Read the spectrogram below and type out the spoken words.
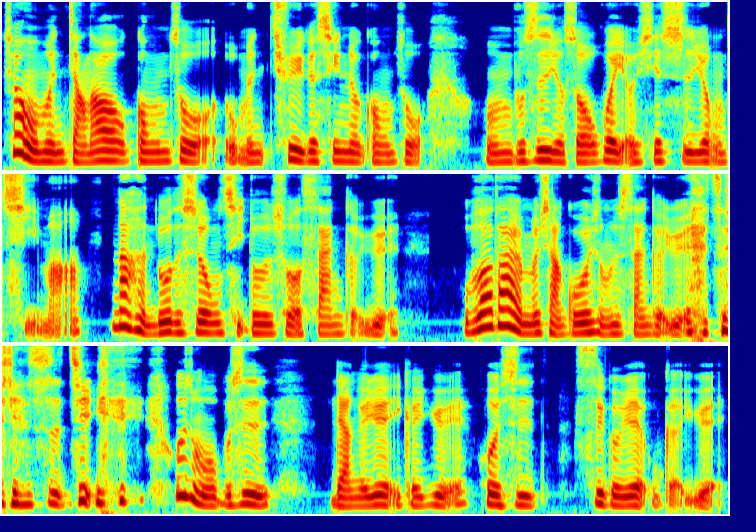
像我们讲到工作，我们去一个新的工作，我们不是有时候会有一些试用期吗？那很多的试用期都是说三个月。我不知道大家有没有想过，为什么是三个月 这件事情？为什么不是两个月、一个月，或者是四个月、五个月？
